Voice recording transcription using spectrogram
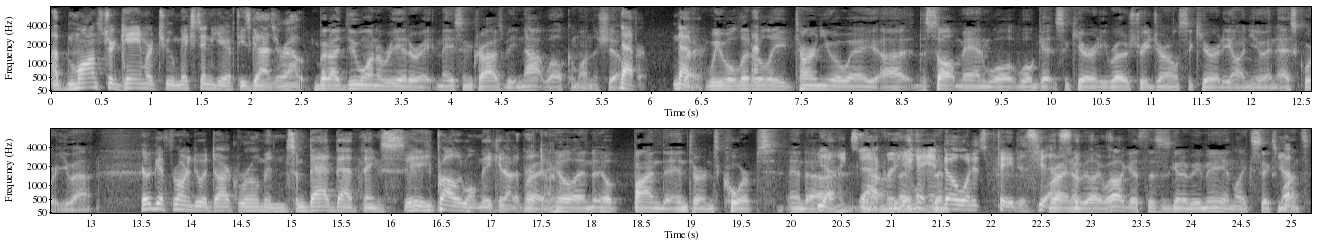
a monster game or two mixed in here if these guys are out. But I do want to reiterate, Mason Crosby not welcome on the show. Never. Never. Right. We will literally turn you away. Uh, the Salt Man will will get security, Roto Street Journal security on you and escort you out. He'll get thrown into a dark room and some bad, bad things. He probably won't make it out of that Right. dark He'll and he'll find the intern's corpse and uh, Yeah, exactly. you know, then- and then- know what his fate is. Yes. Right, and he'll be like, "Well, I guess this is going to be me in like six Yep. months."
